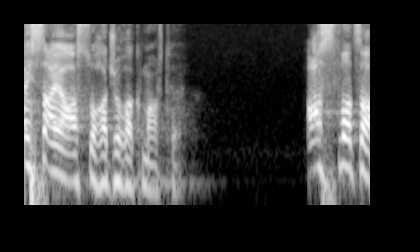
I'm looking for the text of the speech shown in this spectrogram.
Այս է Աստծո հաջողակ մարդը։ Աստվածա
